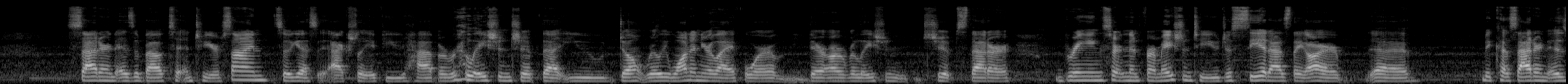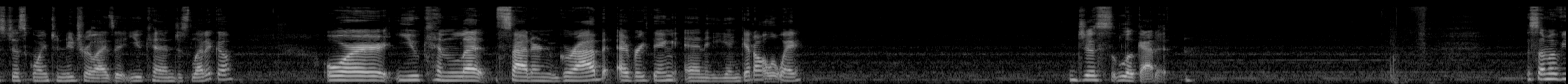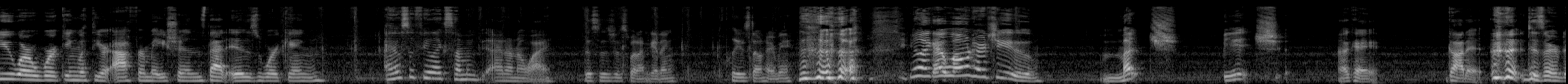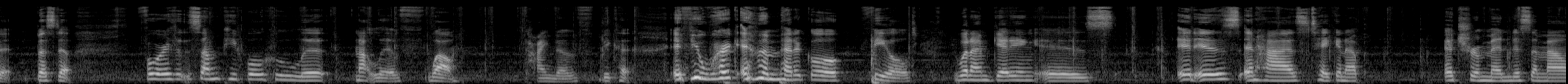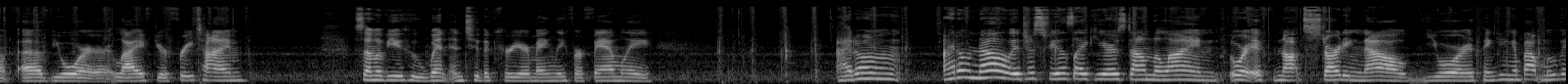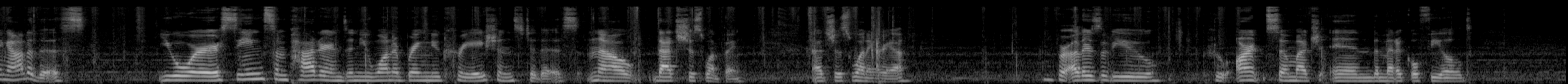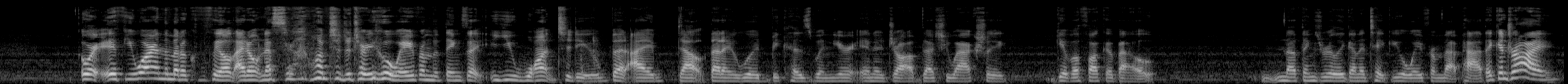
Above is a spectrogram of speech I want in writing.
Saturn is about to enter your sign. So, yes, actually, if you have a relationship that you don't really want in your life, or there are relationships that are bringing certain information to you, just see it as they are. Uh, because Saturn is just going to neutralize it. You can just let it go. Or you can let Saturn grab everything and yank it all away. Just look at it. Some of you are working with your affirmations. That is working. I also feel like some of I don't know why. This is just what I'm getting. Please don't hurt me. You're like, I won't hurt you. Much, bitch. Okay, got it. Deserved it. But still, for some people who live, not live, well, kind of, because if you work in the medical field, what I'm getting is it is and has taken up a tremendous amount of your life, your free time. Some of you who went into the career mainly for family. I don't I don't know. It just feels like years down the line or if not starting now, you're thinking about moving out of this. You're seeing some patterns and you want to bring new creations to this. Now, that's just one thing. That's just one area. For others of you, who aren't so much in the medical field or if you are in the medical field, I don't necessarily want to deter you away from the things that you want to do, but I doubt that I would because when you're in a job that you actually give a fuck about, nothing's really going to take you away from that path. It can try.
